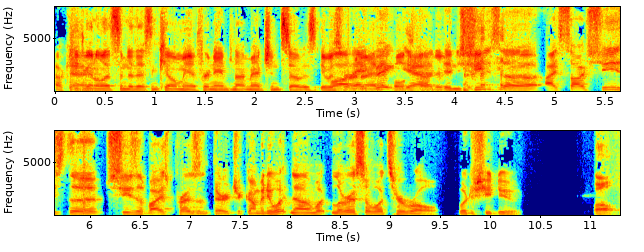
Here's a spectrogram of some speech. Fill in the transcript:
Okay. She's going to listen to this and kill me if her name's not mentioned. So it was, it was Well, her and I that big- both yeah, started. and she's uh, I saw she's the she's the vice president there at your company. What now? What Larissa? What's her role? What does she do? Well,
